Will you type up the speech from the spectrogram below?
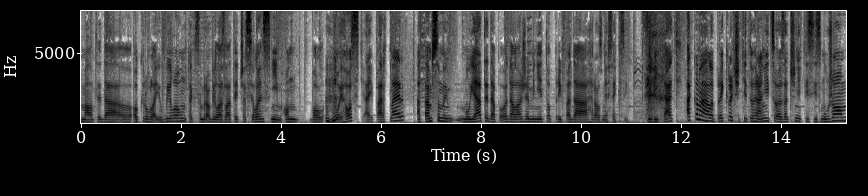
mal teda e, okrúhle jubileum, tak som robila zlaté časy len s ním. On bol mm-hmm. môj host, aj partner. A tam som mu ja teda povedala, že mne to pripadá hrozne sexy si vykať. Ako náhle prekročíte tú hranicu a začnete si s mužom,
